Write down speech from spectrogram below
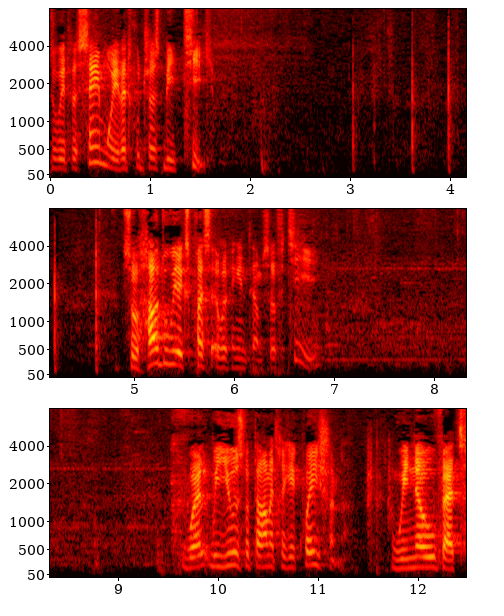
do it the same way, that would just be t. So how do we express everything in terms of t? Well, we use the parametric equation. We know that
